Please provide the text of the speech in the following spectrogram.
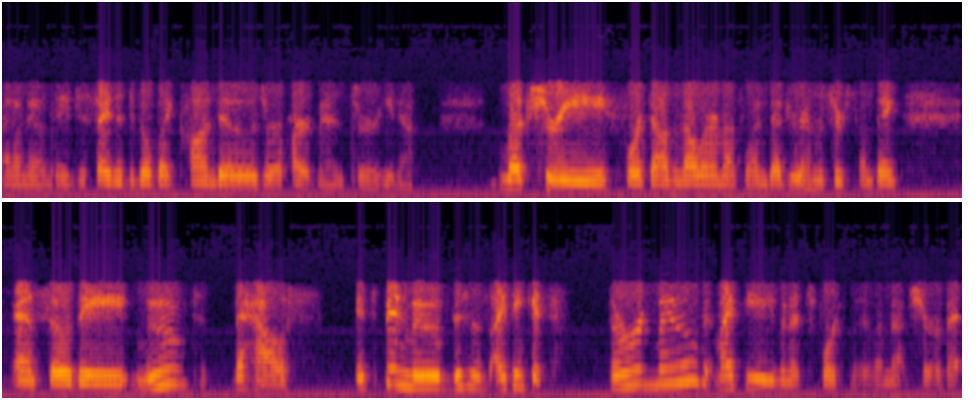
I don't know, they decided to build like condos or apartments or, you know, luxury $4,000 a month one bedrooms or something. And so they moved the house. It's been moved. This is, I think, its third move. It might be even its fourth move. I'm not sure, but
